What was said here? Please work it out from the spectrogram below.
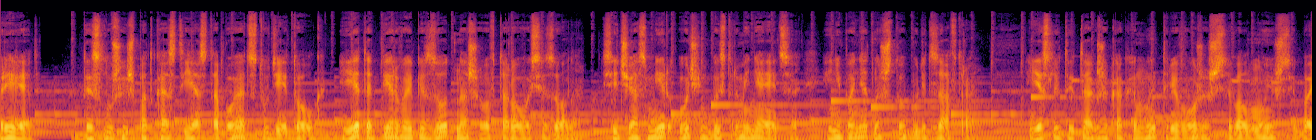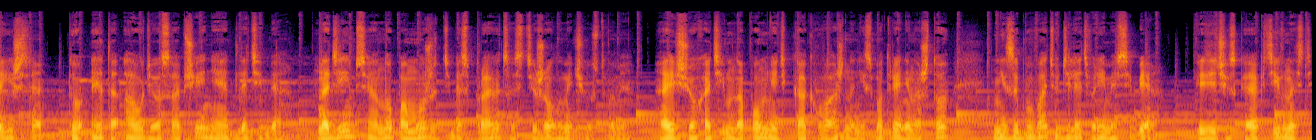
Привет! Ты слушаешь подкаст «Я с тобой» от студии «Толк». И это первый эпизод нашего второго сезона. Сейчас мир очень быстро меняется, и непонятно, что будет завтра. Если ты так же, как и мы, тревожишься, волнуешься, боишься, то это аудиосообщение для тебя. Надеемся, оно поможет тебе справиться с тяжелыми чувствами. А еще хотим напомнить, как важно, несмотря ни на что, не забывать уделять время себе, Физическая активность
